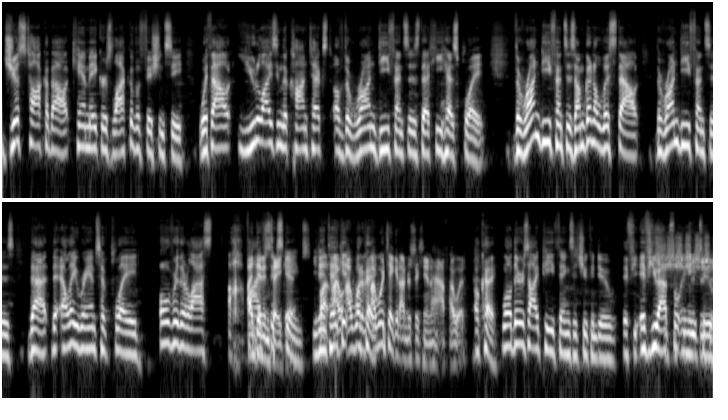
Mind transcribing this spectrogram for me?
just talk about Cam Akers' lack of efficiency without utilizing the context of the run defenses that he has played. The run defenses, I'm going to list out the run defenses that the LA Rams have played over their last Ugh, five, I didn't six take games. it. You didn't But take I, it? I would Okay. I would take it under 16 and a half. I would. Okay. Well, there's IP things that you can do if you, if you absolutely need to.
